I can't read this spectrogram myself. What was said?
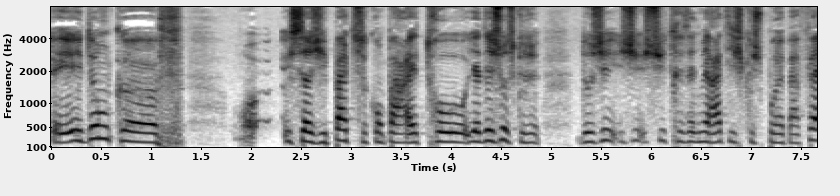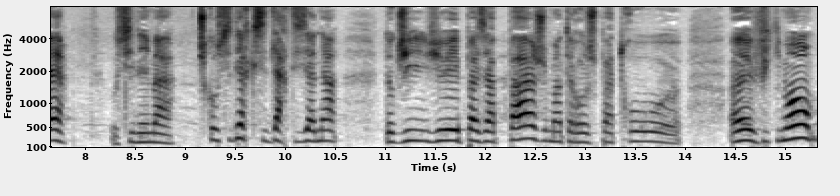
et donc, pff, oh, il s'agit pas de se comparer trop. Il y a des choses que je, dont je, je suis très admiratif que je pourrais pas faire au cinéma. Je considère que c'est de l'artisanat. Donc j'y vais pas à pas, je m'interroge pas trop. effectivement,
